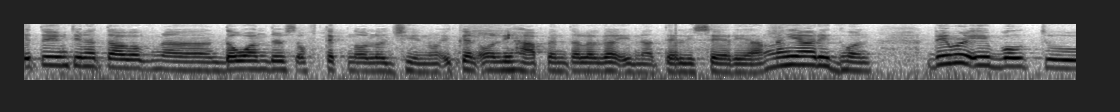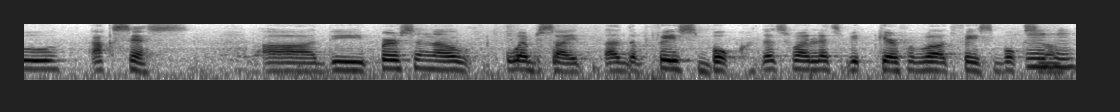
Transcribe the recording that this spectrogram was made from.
ito yung tinatawag na the wonders of technology. No? It can only happen talaga in a teleserye. Ang nangyari doon, they were able to access uh, the personal website, uh, the Facebook. That's why let's be careful about Facebooks. No?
